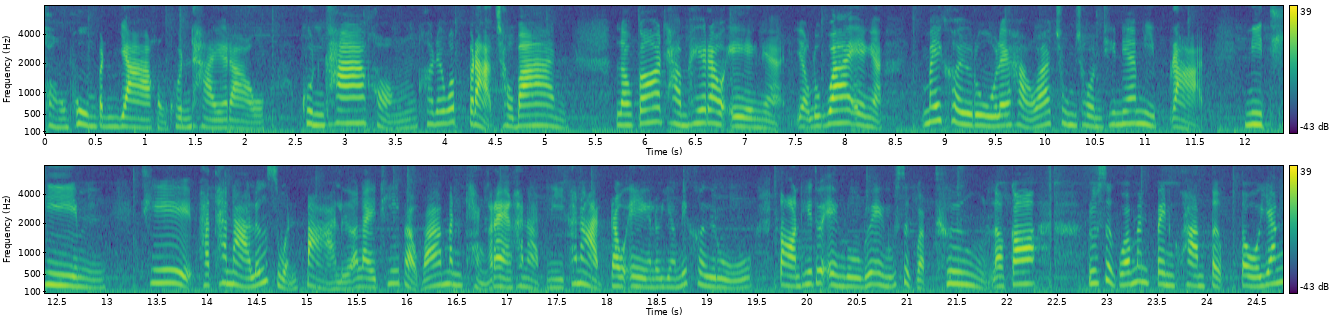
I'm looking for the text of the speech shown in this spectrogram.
ของภูมิปัญญาของคนไทยเรา คุณค่าของเขาเรียกว่าปราชญ์ชาวบ้าน แล้วก็ทำให้เราเองเนี่ยอยากรู้ว่าเองอะไม่เคยรู้เลยค่ะว่าชุมชนที่เนี่ยมีปราชญ์มีทีมที่พัฒนาเรื่องสวนป่าหรืออะไรที่แบบว่ามันแข็งแรงขนาดนี้ขนาดเราเองเรายังไม่เคยรู้ ตอนที่ตัวเองรู้ด้วยเองรู้สึกแบบทึ่ง แล้วก็รู้สึกว่ามันเป็นความเติบโตยั่ง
